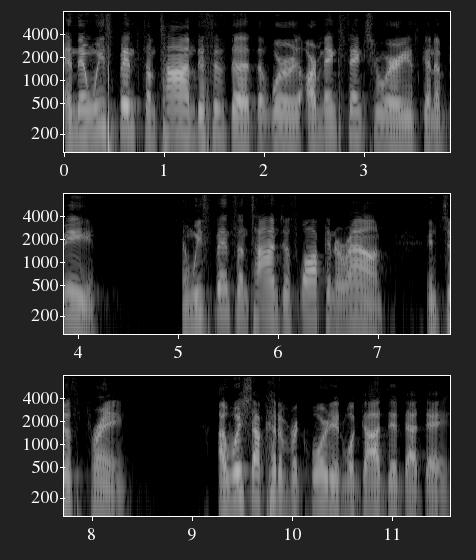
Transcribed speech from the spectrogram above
And then we spent some time, this is the, the where our main sanctuary is going to be. And we spent some time just walking around and just praying. I wish I could have recorded what God did that day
